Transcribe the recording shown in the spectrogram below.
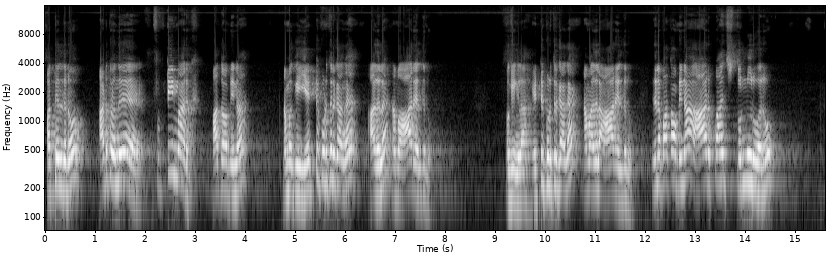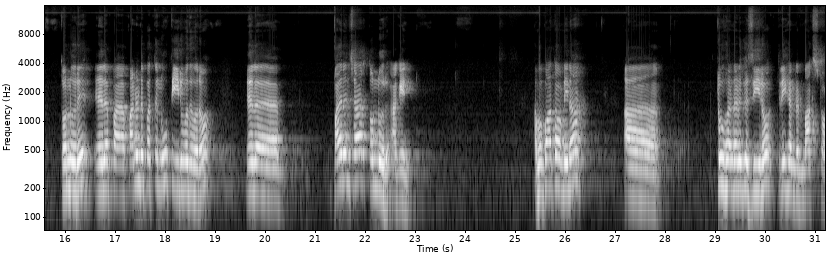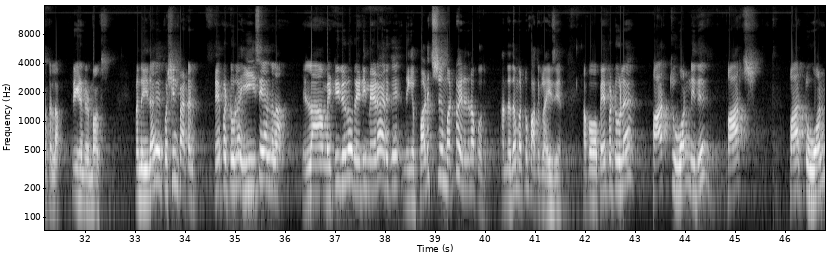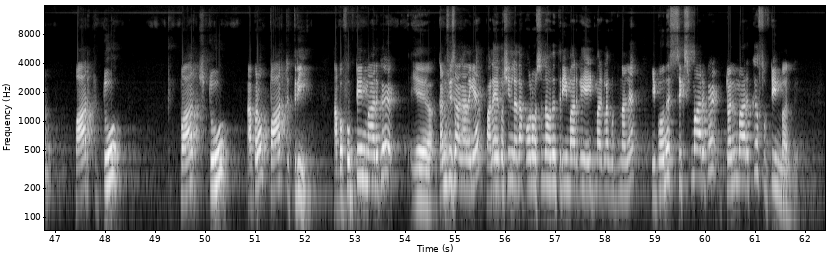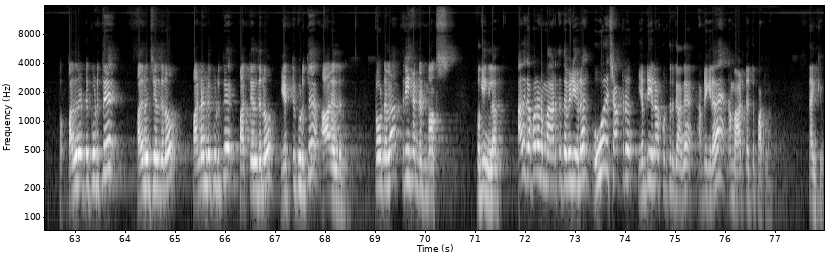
பத்து எழுதணும். அடுத்து வந்து ஃபிஃப்டீன் மார்க் பார்த்தோம் அப்படின்னா நமக்கு எட்டு கொடுத்துருக்காங்க. அதில் நம்ம ஆறு எழுதணும். ஓகேங்களா? எட்டு கொடுத்துருக்காங்க. நம்ம அதில் ஆறு எழுதணும். இதில் பார்த்தோம் அப்படின்னா ஆறு பாஞ்சு தொண்ணூறு வரும். தொண்ணூறு இதில் ப பன்னெண்டு பத்து நூற்றி இருபது வரும். இதில் பதினஞ்சார் தொண்ணூறு அகைன் அப்போ பார்த்தோம் அப்படின்னா டூ ஹண்ட்ரடுக்கு ஜீரோ த்ரீ ஹண்ட்ரட் மார்க்ஸ் டோட்டலாக த்ரீ ஹண்ட்ரட் மார்க்ஸ் இப்போ இந்த இதாங்க கொஷின் பேட்டர்ன் பேப்பர் டூவில் ஈஸியாக எழுதலாம். எல்லா மெட்டீரியலும் ரெடிமேடாக இருக்குது நீங்கள் படித்து மட்டும் எழுதினா போதும். அந்த இதை மட்டும் பார்த்துக்கலாம் ஈஸியாக அப்போது பேப்பர் டூவில் பார்ட் ஒன் இது part part one part two part two அப்புறம் பார்ட் த்ரீ அப்போ ஃபிஃப்டீன் மார்க்கு கன்ஃபியூஸ் ஆகாதீங்க. பழைய கொஷினில் தான் போன வருஷம் தான் வந்து த்ரீ மார்க்கு எயிட் மார்க்லாம் கொடுத்துருந்தாங்க. இப்போ வந்து six mark twelve mark fifteen mark பதினெட்டு கொடுத்து பதினஞ்சு எழுதணும் பன்னெண்டு கொடுத்து பத்து எழுதணும் எட்டு கொடுத்து ஆறு எழுதணும். டோட்டலாக த்ரீ ஹண்ட்ரட் மார்க்ஸ் ஓகேங்களா அதுக்கப்புறம் நம்ம அடுத்தடுத்த வீடியோவில் ஒவ்வொரு சாப்டர் எப்படியெல்லாம் கொடுத்துருக்காங்க அப்படிங்கிறத நம்ம அடுத்தடுத்து பார்க்கலாம். தேங்க்யூ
